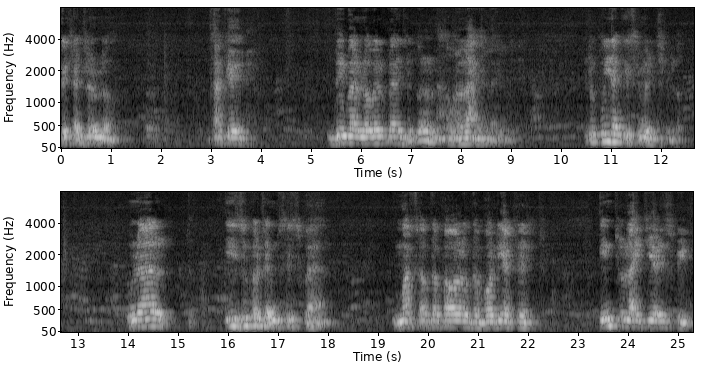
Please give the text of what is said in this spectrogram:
এটার জন্য তাকে দুইবার নোবেল প্রাইজ দিল না আমার লাগে লাগে একটু কুইরা কিসিমের ছিল উনার ইজুকট MC square much of the power of the body accessed into light year speed,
